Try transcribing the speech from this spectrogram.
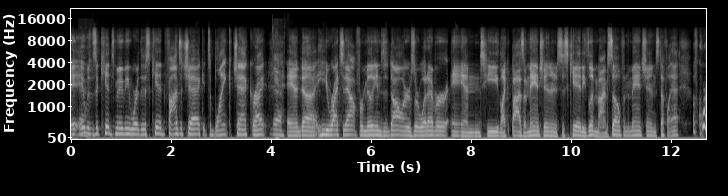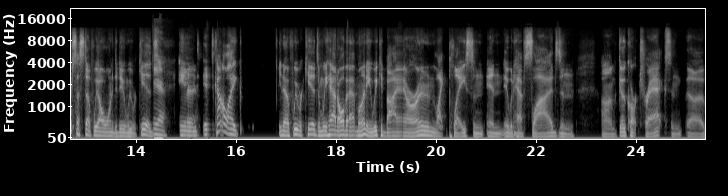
It, Yeah. it was a kid's movie where this kid finds a check. It's a blank check, right? Yeah. and uh, he writes it out for millions of dollars or whatever and he like buys a mansion and it's this kid he's living by himself in the mansion and stuff like that of course that's stuff we all wanted to do when we were kids Yeah. and it's kind of like you know if we were kids and we had all that money we could buy our own like place and and it would have slides and um, go-kart tracks and uh,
